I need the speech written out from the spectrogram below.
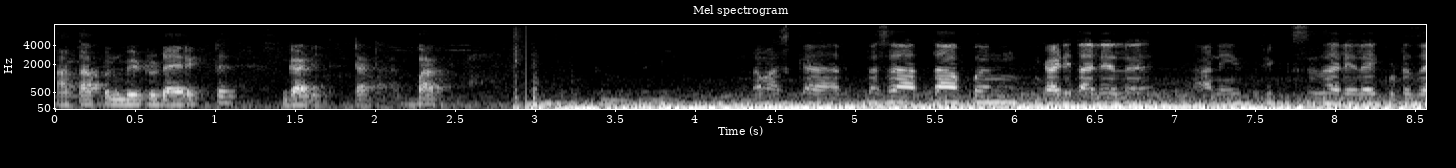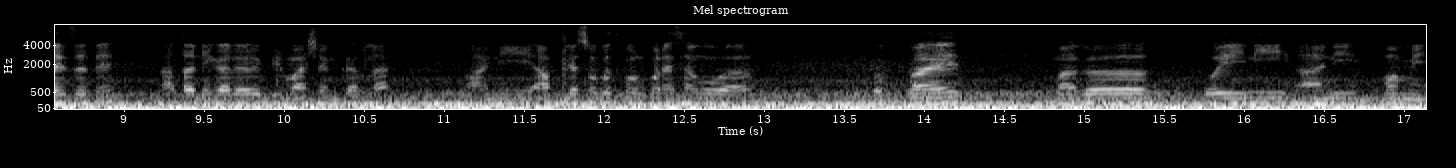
आता आपण भेटू डायरेक्ट गाडीत. Tata bye. नमस्कार. तसं आता आपण गाडीत आलेलो आहे आणि फिक्स झालेलं आहे कुठं जायचं ते. आता निघालेलो आहे भीमाशंकरला. आणि आपल्यासोबत कोण कोण आहे सांगू पप्पा आहेत मग वहिनी आणि मम्मी.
